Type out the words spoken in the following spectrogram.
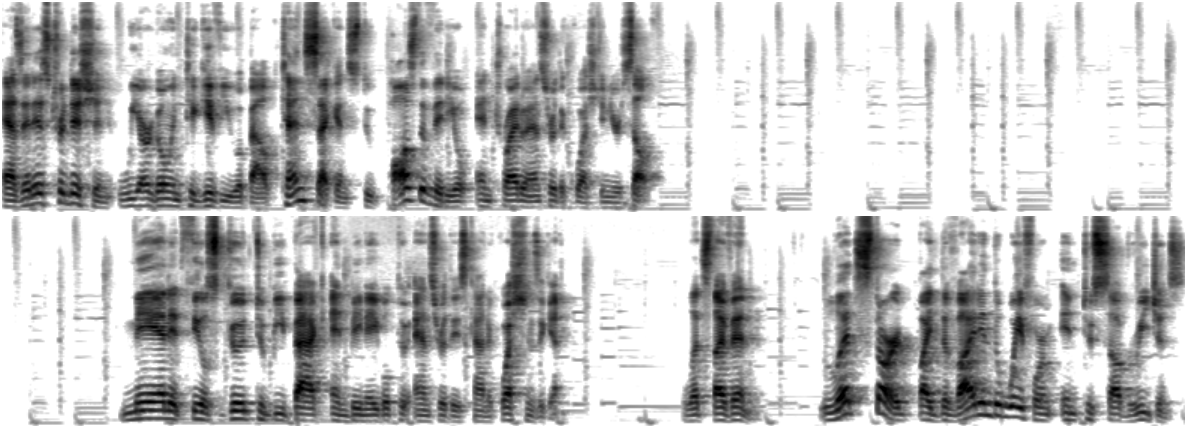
As it is tradition, we are going to give you about 10 seconds to pause the video and try to answer the question yourself. Man, it feels good to be back and being able to answer these kind of questions again. Let's dive in. Let's start by dividing the waveform into sub-regions.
